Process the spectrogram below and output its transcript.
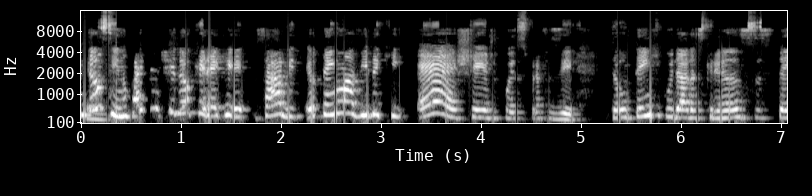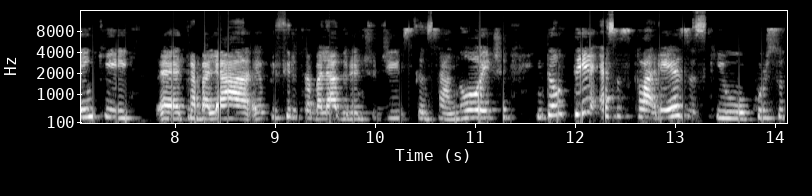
Então, assim, não faz sentido eu querer que, sabe? Eu tenho uma vida que é cheia de coisas para fazer. Então, tem que cuidar das crianças, tem que é, trabalhar. Eu prefiro trabalhar durante o dia, descansar à noite. Então, ter essas clarezas que o curso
